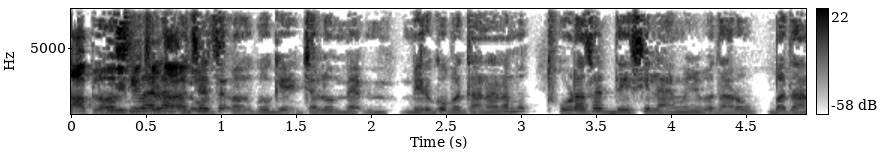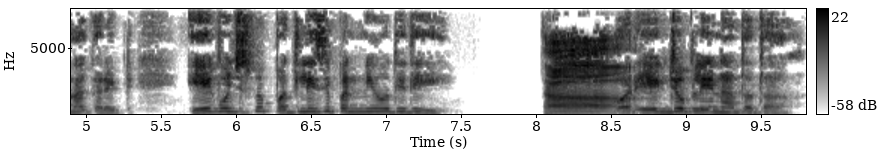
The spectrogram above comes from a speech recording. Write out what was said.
आप ग्लॉसी वाला? अच्छा अच्छा ओके चलो मैं मेरे को बताना ना मैं थोड़ा सा देसी लैंग्वेज में बता रहा हूँ बताना करेक्ट एक वो जिसपे पतली सी पन्नी होती थी हाँ। और एक जो प्लेन आता था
